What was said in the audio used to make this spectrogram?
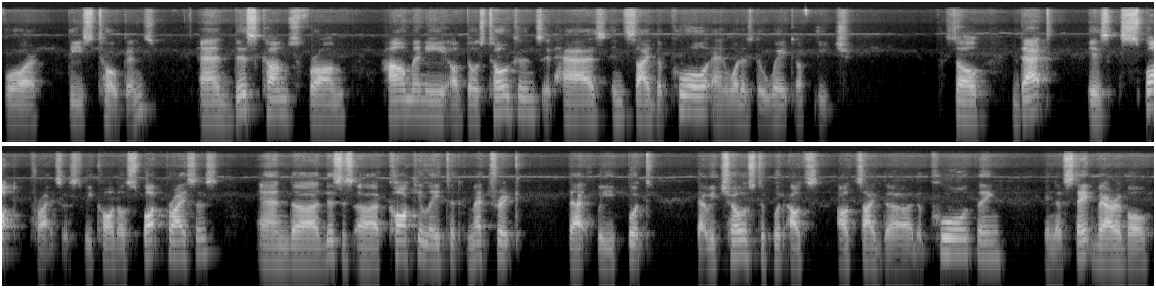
for these tokens. And this comes from how many of those tokens it has inside the pool and what is the weight of each. So that is spot prices. We call those spot prices. And uh, this is a calculated metric that we put that we chose to put out, outside the, the pool thing in a state variable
